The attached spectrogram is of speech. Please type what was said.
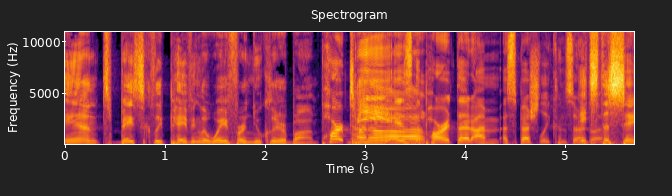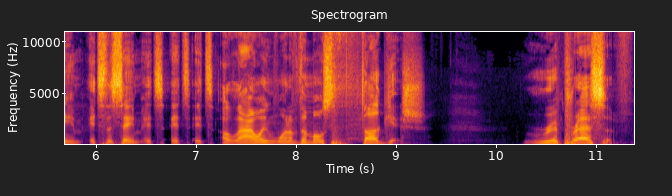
and basically paving the way for a nuclear bomb. part B Ta-da! is the part that I'm especially concerned about. It's with. the same. It's the same. It's it's it's allowing one of the most thuggish, repressive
